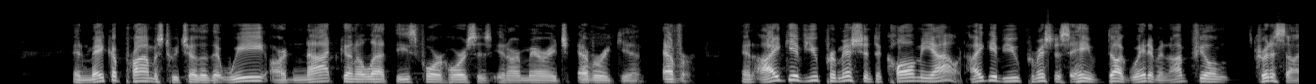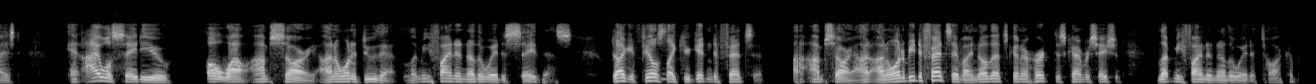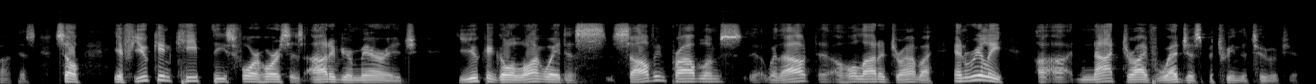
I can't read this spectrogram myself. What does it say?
and make a promise to each other that we are not going to let these four horses in our marriage ever again, ever. And I give you permission to call me out. I give you permission to say, hey, Doug, wait a minute, I'm feeling criticized. And I will say to you, oh, wow, I'm sorry. I don't want to do that. Let me find another way to say this. Doug, it feels like you're getting defensive. I- am sorry. I-, I don't want to be defensive. I know that's going to hurt this conversation. Let me find another way to talk about this. So if you can keep these four horses out of your marriage, you can go a long way to s- solving problems uh, without a whole lot of drama and really uh, uh not drive wedges between the two of you.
